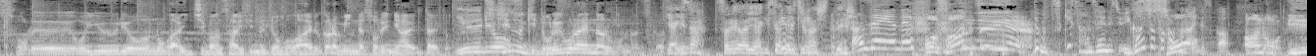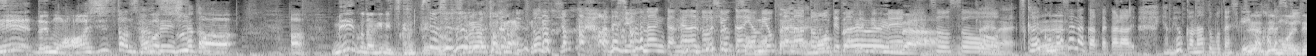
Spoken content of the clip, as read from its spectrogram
それを有料のが一番最新の情報が入るからみんなそれに入りたいと。有料。月々どれぐらいになるもんなんですか？八木さんそれは八木さんが一番知ってる。3000円です。あ3000円！でも月3000円ですよ。意外と高くないですか？あのええでもアシスタントが3000円スしたかーパーあメイクだけに使ってるの？それは高い。私もなんかねあどうしようかやめようかなと思ってたんですよね。そうそう使いこなせなかったからやめようかなと思ったんですけど今のでも話聞いて。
